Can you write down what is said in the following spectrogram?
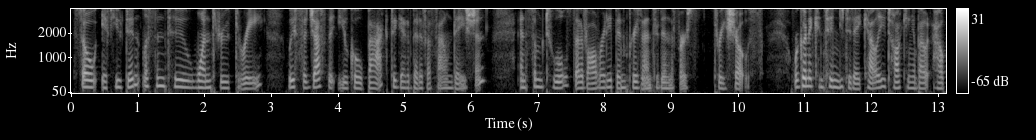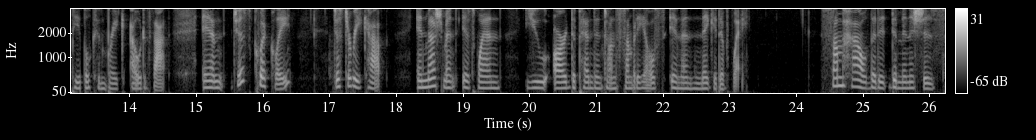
So, if you didn't listen to one through three, we suggest that you go back to get a bit of a foundation and some tools that have already been presented in the first three shows. We're going to continue today, Kelly, talking about how people can break out of that. And just quickly, just to recap, enmeshment is when you are dependent on somebody else in a negative way. Somehow that it diminishes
